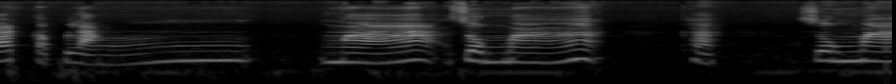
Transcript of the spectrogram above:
วัดกับหลังม้าทรงม้าค่ะทรงม้า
